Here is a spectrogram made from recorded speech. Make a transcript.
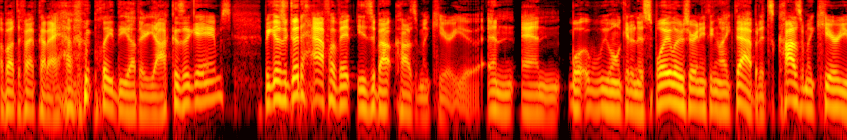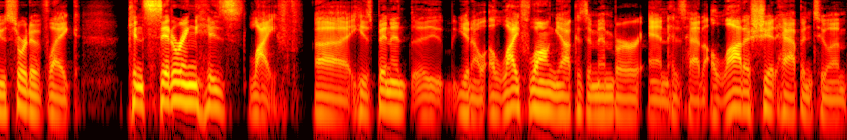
about the fact that I haven't played the other Yakuza games because a good half of it is about Kazuma Kiryu, and and well, we won't get into spoilers or anything like that. But it's Kazuma Kiryu sort of like considering his life. Uh, he's been, in, uh, you know, a lifelong Yakuza member and has had a lot of shit happen to him,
